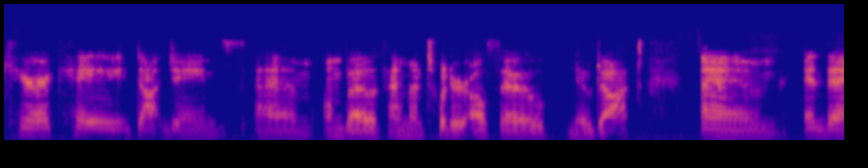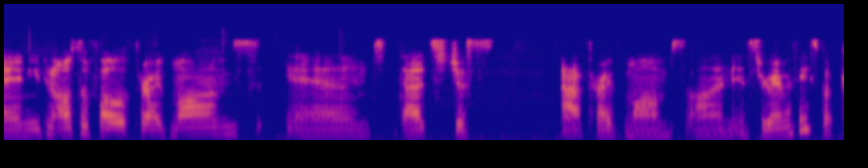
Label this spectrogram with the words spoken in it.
Kara-Kae dot james um on both. I'm on twitter also no dot um, and then you can also follow Thrive Moms, and that's just at Thrive Moms on Instagram and Facebook.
